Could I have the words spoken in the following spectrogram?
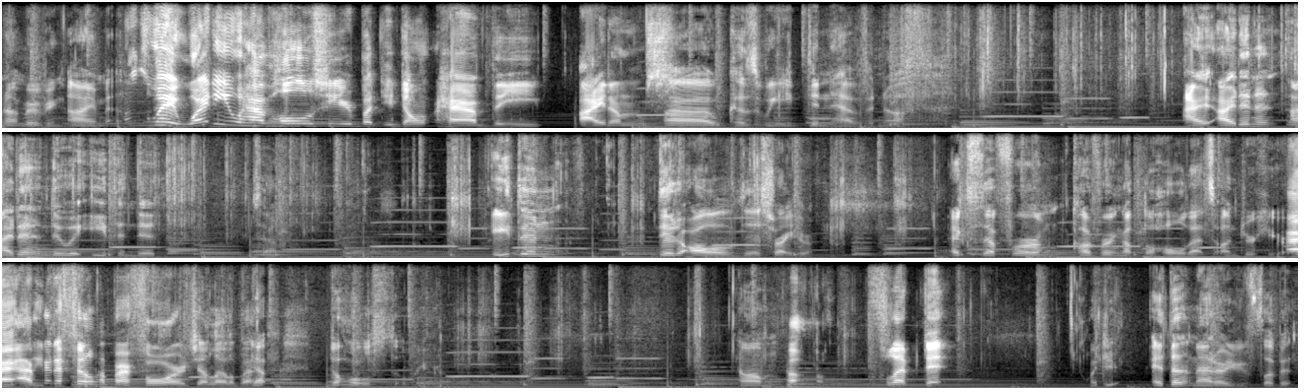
I'm not moving. I'm Wait, why do you have holes here but you don't have the items? uh because we didn't have enough. I I didn't I didn't do what Ethan did. So Ethan did all of this right here. Except for covering up the hole that's under here. Alright, I'm gonna fill up our forge a little bit. Yep, the hole's still here. Um, Uh oh. Flipped it. Would you, it doesn't matter if you flip it.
